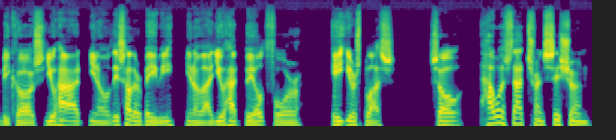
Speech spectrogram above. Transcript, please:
because you had, you know, this other baby, you know, that you had built for eight years plus. So how was that transition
